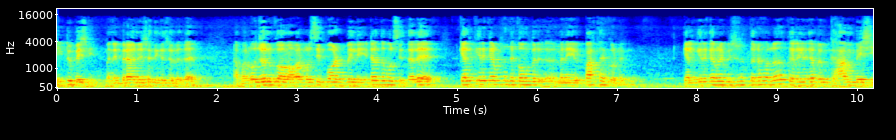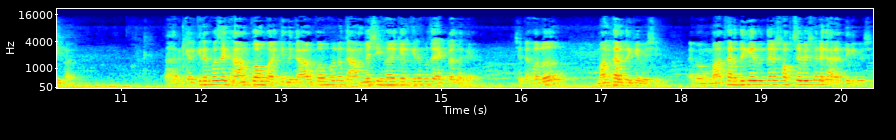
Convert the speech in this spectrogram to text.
একটু বেশি মানে ব্রাউনিশের দিকে চলে যায়। আবার ওজন কম, আবার বলছি পট বেলি এটা তো বলছি। তাহলে ক্যালকিরে কার্বের সাথে কম মানে পার্থক্যটা কি? ক্যালকিরে বিশেষত্বটা হলো ক্যালকিরে ঘাম বেশি হয়। আর ক্যালকিরাফাসে ঘাম কম হয়, কিন্তু ঘাম কম হলো ঘাম বেশি হয় ক্যালকিরাফাসে একটা জায়গায়। সেটা হলো মাথার দিকে বেশি। এবং মাথার দিকের ভিতরে সবচেয়ে বেশি হলে ঘাড়ের দিকে বেশি।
